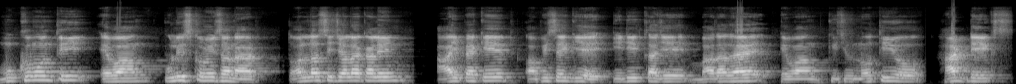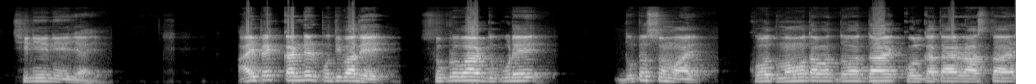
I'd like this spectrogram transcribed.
মুখ্যমন্ত্রী এবং পুলিশ কমিশনার তল্লাশি চলাকালীন আই আইপ্যাকের অফিসে গিয়ে ইডির কাজে বাধা দেয় এবং কিছু নথি ও হার্ড ডিস্ক ছিনিয়ে নিয়ে যায়। আইপ্যাক কাণ্ডের প্রতিবাদে শুক্রবার দুপুরে দুটোর সময় খোদ মমতা বন্দ্যোপাধ্যায় কলকাতার রাস্তায়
